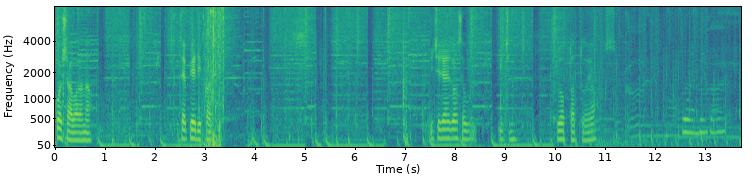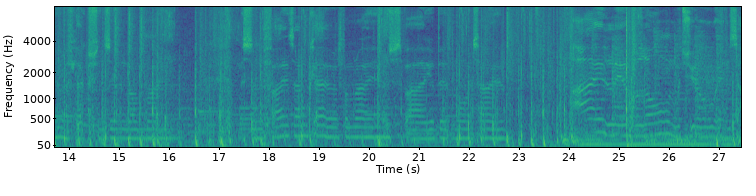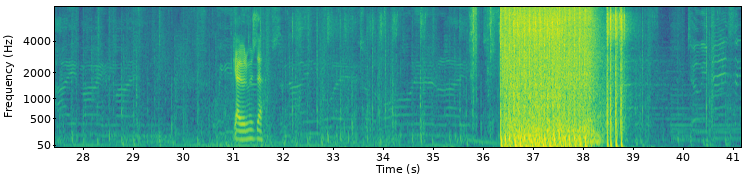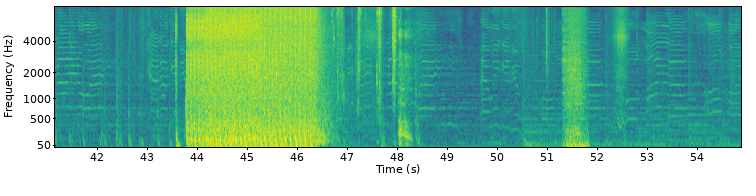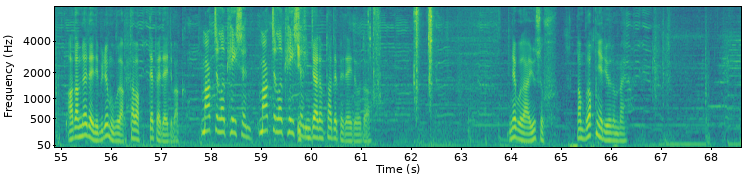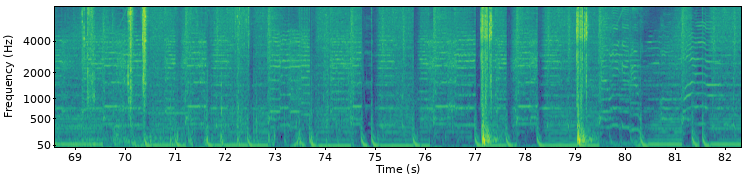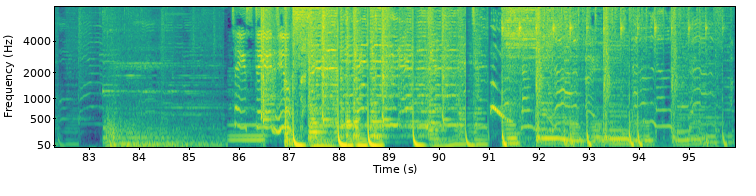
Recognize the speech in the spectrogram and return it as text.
Koş abi alana. Tepeye dikkat. İçeceğiniz varsa bu için. Drop da attı ya. Bu Wendy'de. Adam neredeydi biliyor musun Burak? Ta bak tepedeydi bak. Marked a location. Marked a location. İkinci adam ta tepedeydi o da. Ne Burak Yusuf? Lan Burak niye diyordum ben? You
